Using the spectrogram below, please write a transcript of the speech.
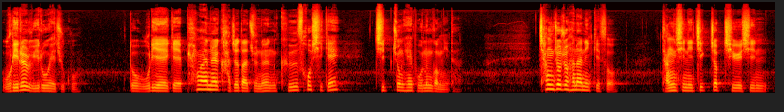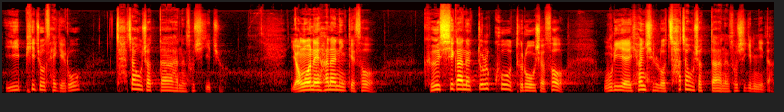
우리를 위로해주고 또 우리에게 평안을 가져다 주는 그 소식에 집중해 보는 겁니다. 창조주 하나님께서 당신이 직접 지으신 이 피조 세계로 찾아오셨다 하는 소식이죠. 영원의 하나님께서 그 시간을 뚫고 들어오셔서 우리의 현실로 찾아오셨다 하는 소식입니다.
